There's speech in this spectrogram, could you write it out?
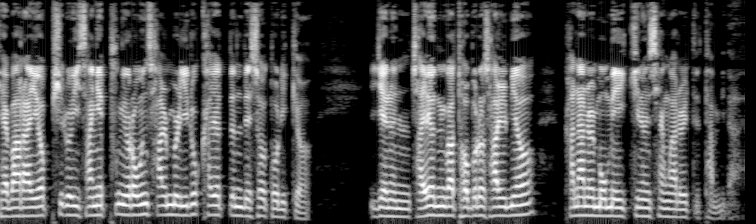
개발하여 필요 이상의 풍요로운 삶을 이룩하였던 데서 돌이켜 이제는 자연과 더불어 살며 가난을 몸에 익히는 생활을 뜻합니다.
